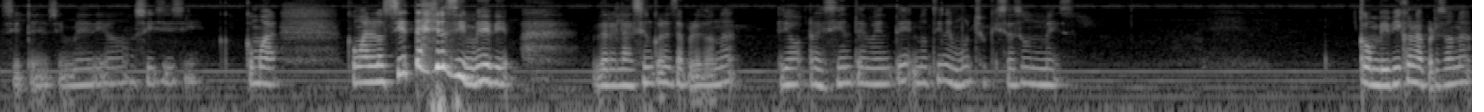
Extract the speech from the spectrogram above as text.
Siete años y medio, sí, sí, sí, como a, como a los siete años y medio de relación con esta persona, yo recientemente, no tiene mucho, quizás un mes, conviví con la persona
